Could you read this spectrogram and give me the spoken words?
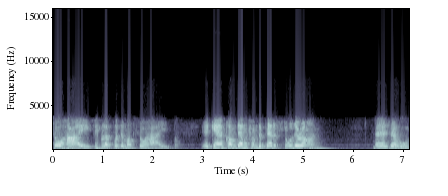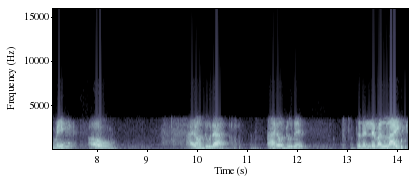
so high, people have put them up so high, they can't come down from the pedestal they're on. They say, Who, me? Oh, I don't do that. I don't do this. So they live a life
